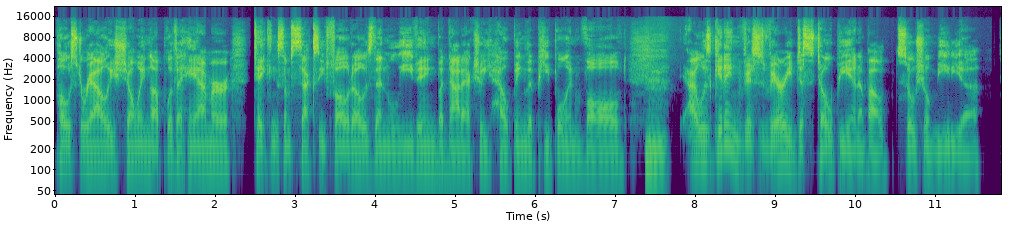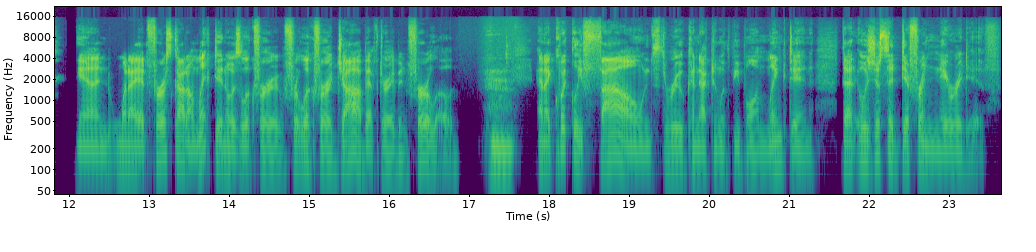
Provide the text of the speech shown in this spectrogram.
post rally showing up with a hammer taking some sexy photos then leaving but not actually helping the people involved. Hmm. I was getting this very dystopian about social media. And when I had first got on LinkedIn, it was look for for look for a job after I'd been furloughed. And I quickly found through connecting with people on LinkedIn that it was just a different narrative.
